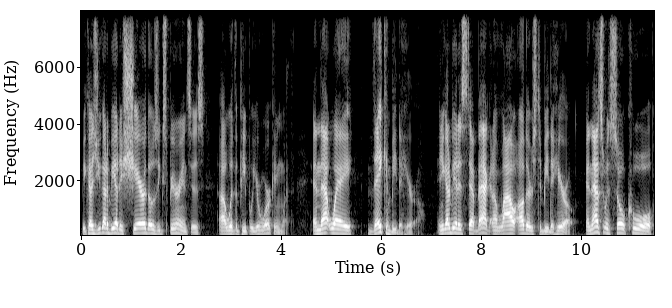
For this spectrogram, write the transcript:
because you got to be able to share those experiences uh, with the people you're working with. And that way they can be the hero. And you got to be able to step back and allow others to be the hero. And that's what's so cool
